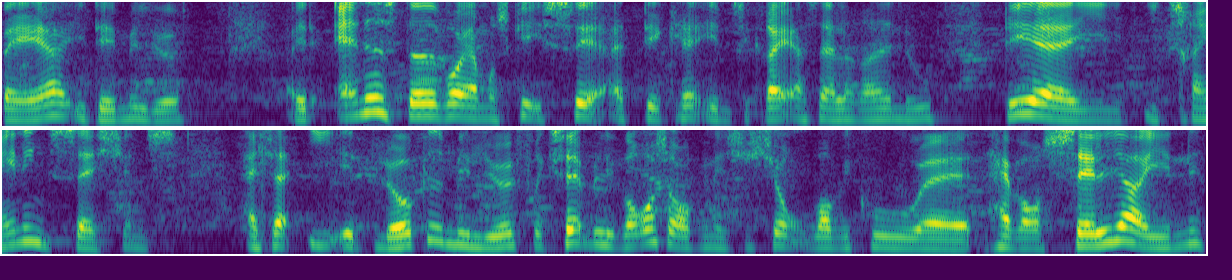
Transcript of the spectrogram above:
være i det miljø. Og et andet sted, hvor jeg måske ser, at det kan integreres allerede nu, det er i, i træningssessions. Altså i et lukket miljø, for eksempel i vores organisation, hvor vi kunne øh, have vores sælgere inde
